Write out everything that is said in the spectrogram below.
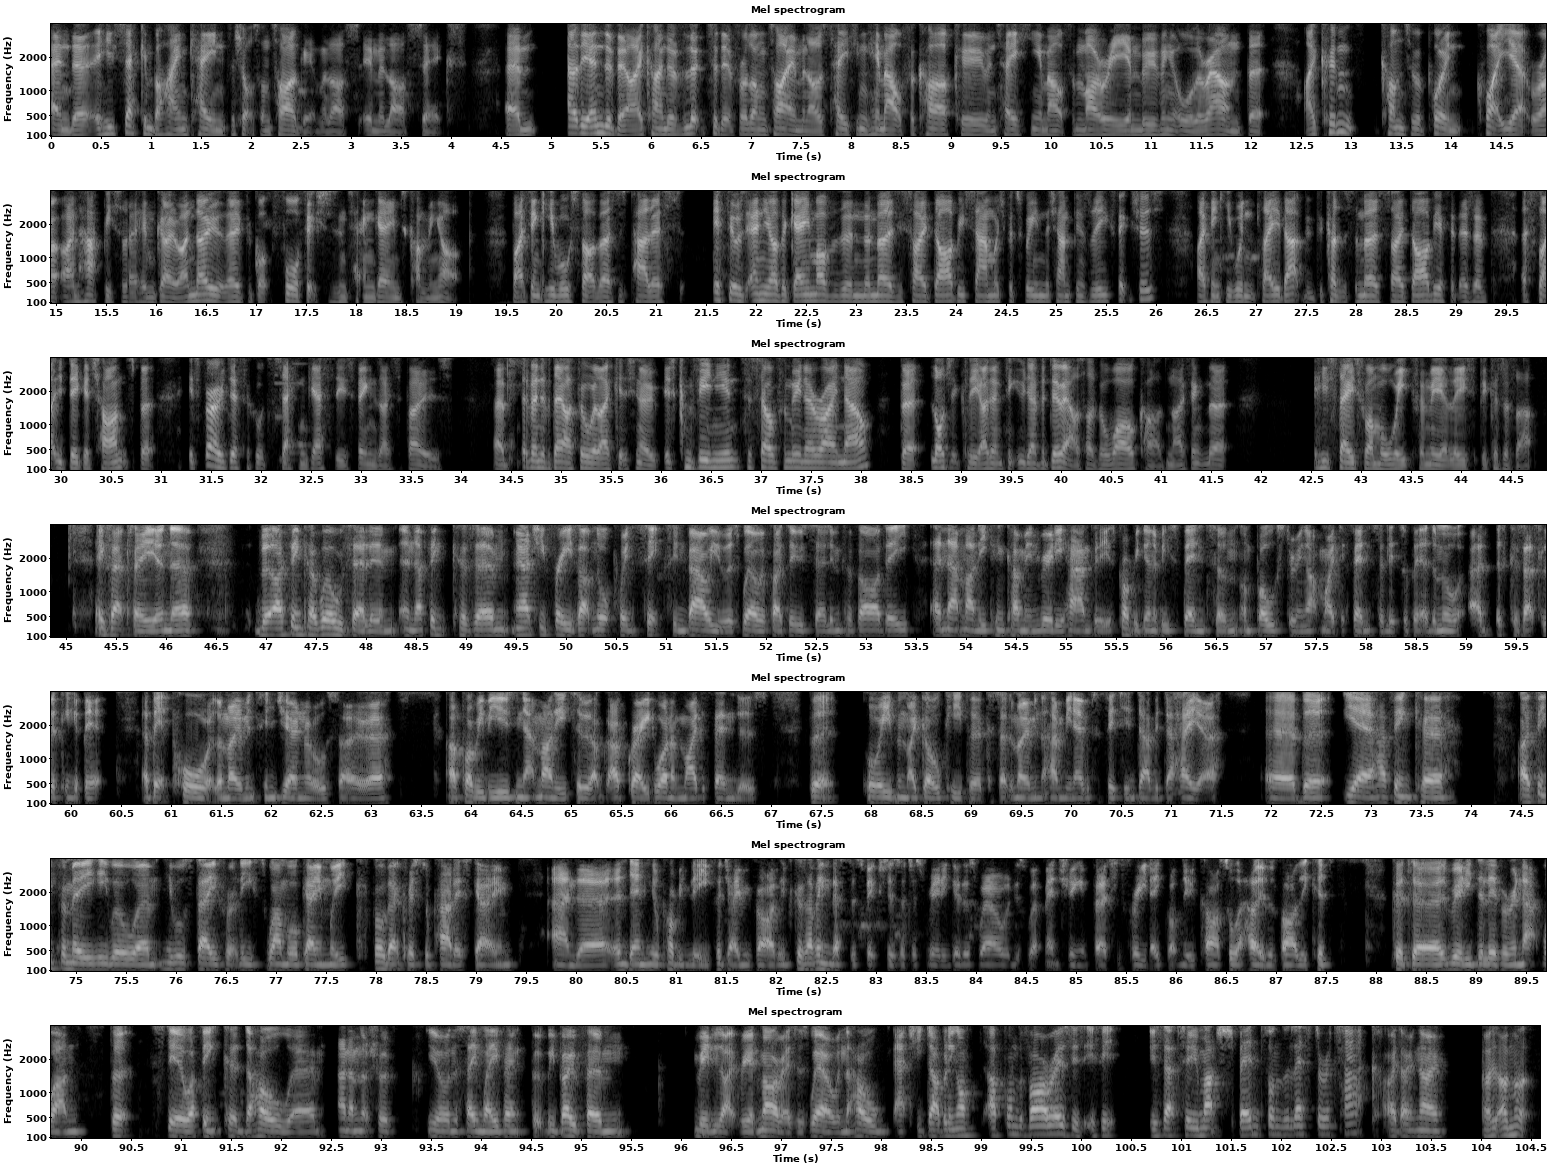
And uh, he's second behind Kane for shots on target in the last in the last six. Um, at the end of it, I kind of looked at it for a long time, and I was taking him out for Kaku and taking him out for Murray and moving it all around, but I couldn't come to a point quite yet where I'm happy to let him go. I know that they've got four fixtures in ten games coming up but I think he will start versus Palace. If it was any other game other than the Merseyside derby sandwiched between the Champions League fixtures, I think he wouldn't play that. But because it's the Merseyside derby, I think there's a, a slightly bigger chance. But it's very difficult to second guess these things, I suppose. Uh, at the end of the day, I feel like it's you know it's convenient to sell Firmino right now, but logically, I don't think you'd ever do it outside of a wild card. And I think that he stays for one more week for me at least because of that. Exactly, and uh, but I think I will sell him, and I think because um, it actually frees up 0.6 in value as well if I do sell him for Vardy, and that money can come in really handy. It's probably going to be spent on, on bolstering up my defence a little bit at the moment because that's looking a bit a bit poor at the moment in general. So uh, I'll probably be using that money to up- upgrade one of my defenders, but or even my goalkeeper because at the moment I haven't been able to fit in David De Gea. Uh, but yeah, I think uh, I think for me, he will um, he will stay for at least one more game week for that Crystal Palace game, and uh, and then he'll probably leave for Jamie Vardy because I think Leicester's fixtures are just really good as well. And it's worth mentioning in 33 they've got Newcastle at home, and Vardy could could uh, really deliver in that one. But still, I think uh, the whole um, and I'm not sure if you're on the same wavelength, but we both um, really like Riyad Mahrez as well, and the whole actually doubling up, up on the Mahrez is is it is that too much spent on the Leicester attack? I don't know. I, am not.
